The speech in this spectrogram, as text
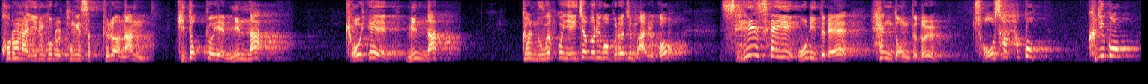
코로나 19를 통해서 드러난 기독교의 민낯, 교회 민낯 그걸 누가 꼭 잊어버리고 그러지 말고 세세히 우리들의 행동들을 조사하고 그리고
